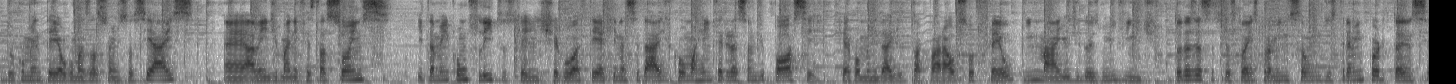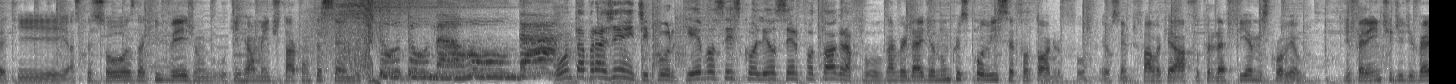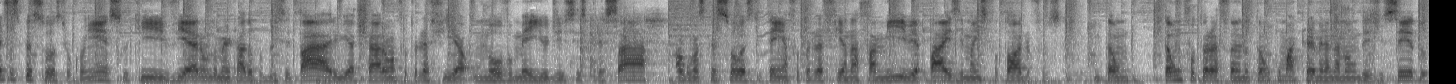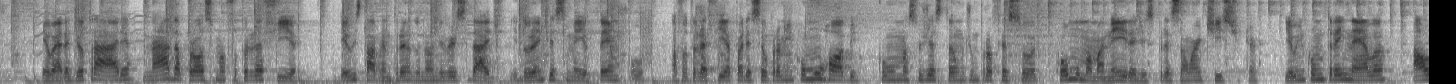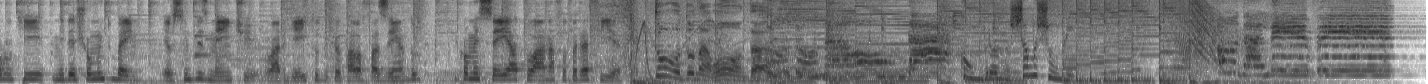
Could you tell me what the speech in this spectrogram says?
documentei algumas ações sociais, é, além de manifestações, e também conflitos que a gente chegou a ter aqui na cidade, como a reintegração de posse que a comunidade do Taquaral sofreu em maio de 2020. Todas essas questões para mim são de extrema importância, que as pessoas daqui vejam o que realmente está acontecendo. Tudo na onda. Conta pra gente, por que você escolheu ser fotógrafo? Na verdade, eu nunca escolhi ser fotógrafo. Eu sempre falo que a fotografia me escolheu. Diferente de diversas pessoas que eu conheço que vieram do mercado publicitário e acharam a fotografia um novo meio de se expressar, algumas pessoas que têm a fotografia na família, pais e mães fotógrafos, então estão fotografando, estão com uma câmera na mão desde cedo, eu era de outra área, nada próximo à fotografia. Eu estava entrando na universidade e durante esse meio tempo, a fotografia apareceu para mim como um hobby, como uma sugestão de um professor, como uma maneira de expressão artística. E eu encontrei nela algo que me deixou muito bem. Eu simplesmente larguei tudo que eu estava fazendo e comecei a atuar na fotografia. Tudo na onda. Tudo na onda. Com Bruno Chamo Chumbi. Onda livre.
